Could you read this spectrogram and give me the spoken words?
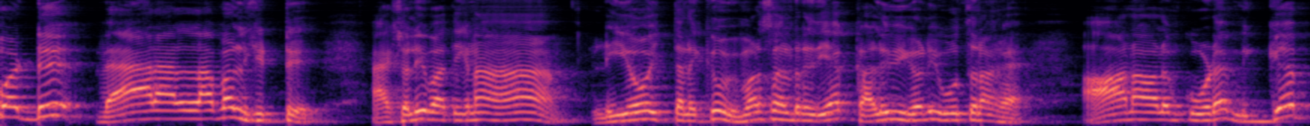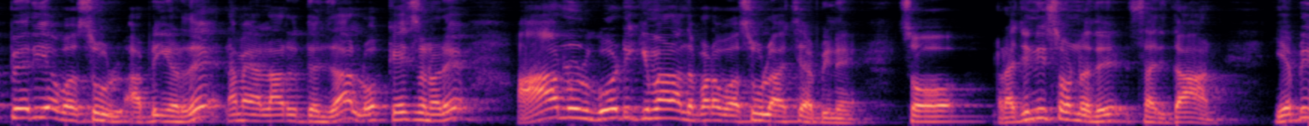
படு வேற லெவல் ஹிட்டு ஆக்சுவலி பார்த்தீங்கன்னா லியோ இத்தனைக்கும் விமர்சன ரீதியாக கழுவி கழுவி ஊற்றுறாங்க ஆனாலும் கூட மிகப்பெரிய வசூல் அப்படிங்கிறது நம்ம எல்லாருக்கும் தெரிஞ்சதா? லோகேஷனோட ஆறுநூறு கோடிக்கு மேலே அந்த படம் வசூல் ஆச்சு அப்படின்னு. ஸோ ரஜினி சொன்னது சரிதான். எப்படி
